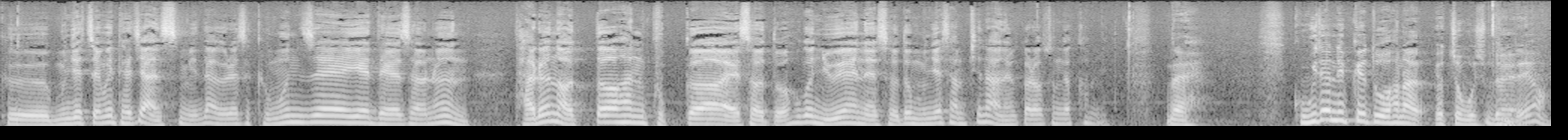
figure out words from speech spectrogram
그 문제점이 되지 않습니다. 그래서 그 문제에 대해서는 다른 어떠한 국가에서도 혹은 유엔에서도 문제 삼지는 않을 거라고 생각합니다. 네. 고 기자님께도 하나 여쭤보고 싶은데요.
